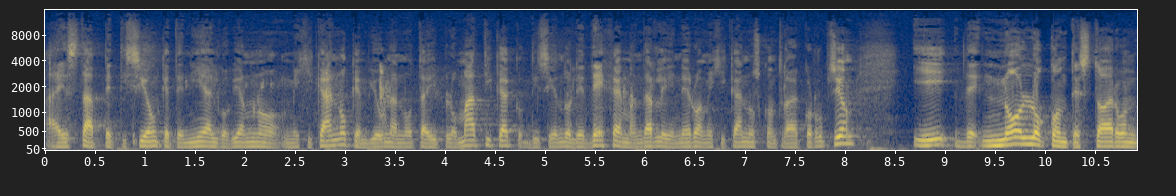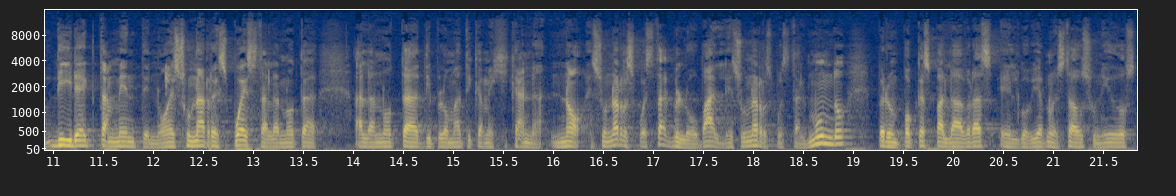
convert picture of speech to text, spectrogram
a esta petición que tenía el gobierno mexicano, que envió una nota diplomática diciéndole deja de mandarle dinero a mexicanos contra la corrupción y no lo contestaron directamente, no es una respuesta a la nota a la nota diplomática mexicana, no, es una respuesta global, es una respuesta al mundo, pero en pocas palabras el gobierno de Estados Unidos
